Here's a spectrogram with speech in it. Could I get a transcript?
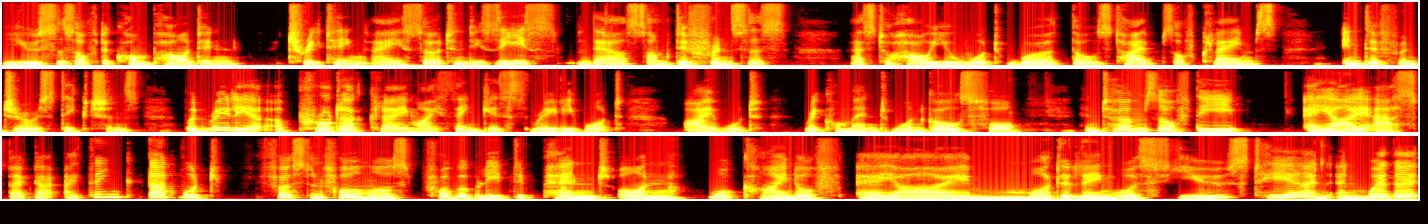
uses of the compound in treating a certain disease. There are some differences as to how you would word those types of claims in different jurisdictions. But really, a, a product claim, I think, is really what I would recommend one goes for. In terms of the AI aspect, I, I think that would first and foremost probably depend on what kind of AI modeling was used here and, and whether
